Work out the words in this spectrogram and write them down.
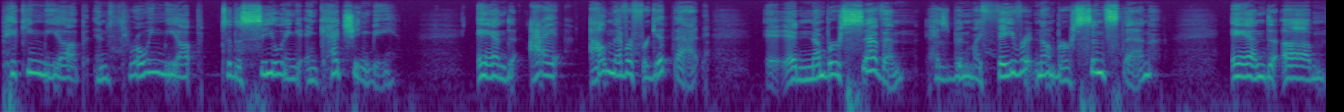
picking me up and throwing me up to the ceiling and catching me. And I I'll never forget that. And number seven has been my favorite number since then. And um,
